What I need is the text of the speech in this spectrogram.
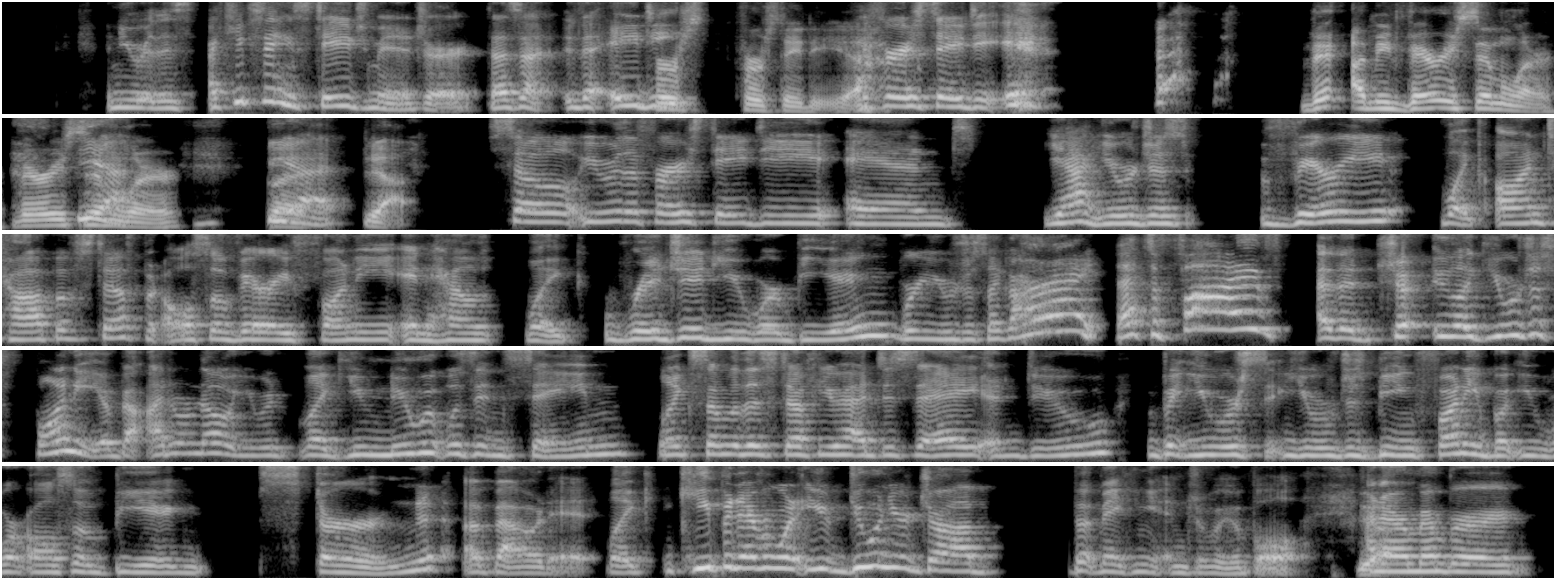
And you were this, I keep saying stage manager. That's not the AD. First, first AD. the Yeah. first AD. I mean, very similar. Very Yeah. similar. but yeah. Yeah. So you were the first AD and yeah, you were just very like on top of stuff, but also very funny in how like rigid you were being, where you were just like, all right, that's a five. And then ju- like you were just funny about, I don't know, you would like, you knew it was insane, like some of the stuff you had to say and do, but you were, you were just being funny, but you were also being stern about it, like keeping everyone, you're doing your job, but making it enjoyable. And I Yeah. remember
